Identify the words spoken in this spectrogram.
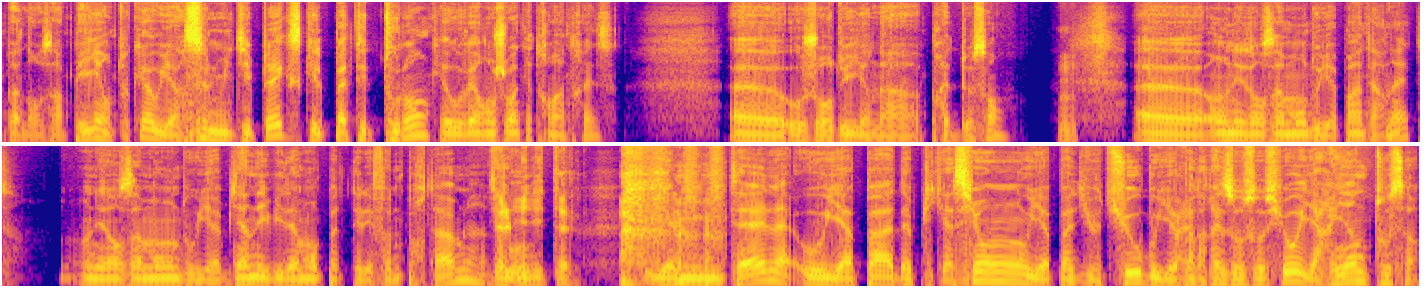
enfin dans un pays en tout cas où il y a un seul multiplex, qui est le Pâté de Toulon, qui a ouvert en juin 93. Euh, aujourd'hui, il y en a près de 200. Mm. Euh, on est dans un monde où il n'y a pas Internet. On est dans un monde où il y a bien évidemment pas de téléphone portable. Il y a le Minitel. il y a le Minitel, où il n'y a pas d'application, où il n'y a pas de YouTube, où il n'y a Ouais. pas de réseaux sociaux, il n'y a rien de tout ça.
